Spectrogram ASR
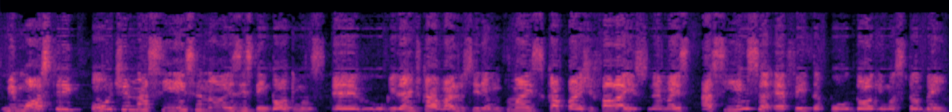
me mostre onde na ciência não existem dogmas. É, o Guilherme de Carvalho seria muito mais capaz de falar isso, né? Mas a ciência é feita por dogmas também.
